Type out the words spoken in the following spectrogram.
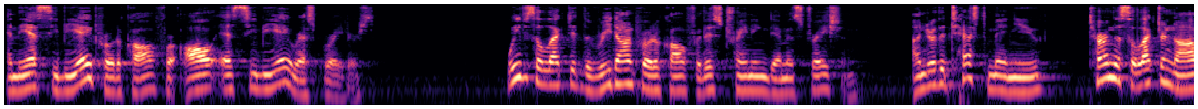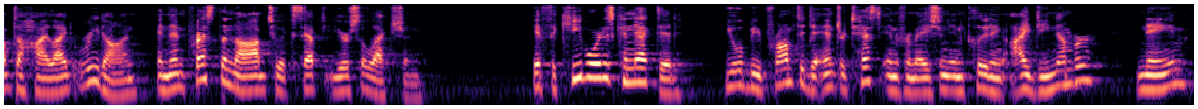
and the SCBA protocol for all SCBA respirators. We've selected the Redon protocol for this training demonstration. Under the test menu, turn the selector knob to highlight Redon and then press the knob to accept your selection. If the keyboard is connected, you will be prompted to enter test information including ID number, name,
